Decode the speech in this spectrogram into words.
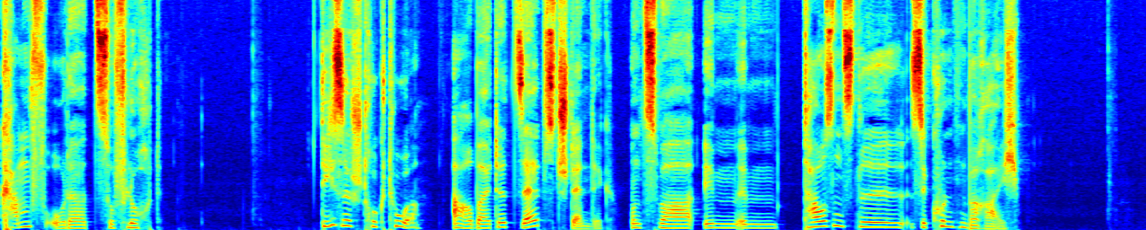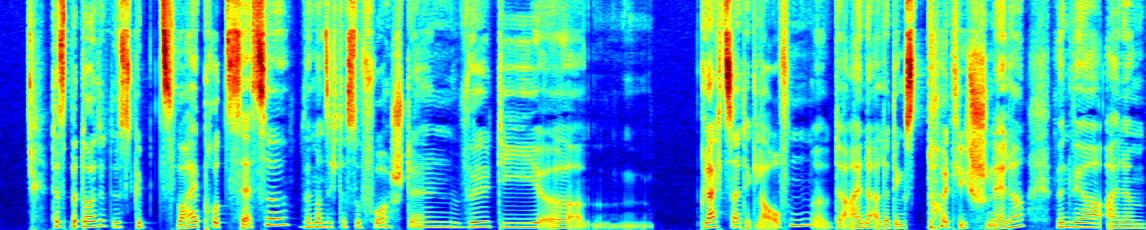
Kampf oder zur Flucht. Diese Struktur arbeitet selbstständig und zwar im, im Tausendstel Sekundenbereich. Das bedeutet, es gibt zwei Prozesse, wenn man sich das so vorstellen will, die äh, gleichzeitig laufen. Der eine allerdings deutlich schneller, wenn wir einem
